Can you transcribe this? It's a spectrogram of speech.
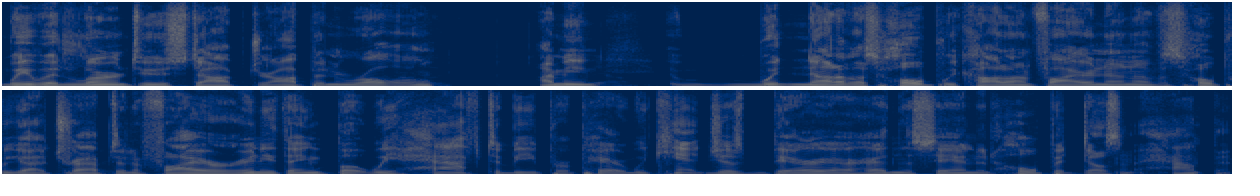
We would learn to stop, drop, and roll. I mean, would none of us hope we caught on fire. None of us hope we got trapped in a fire or anything but we have to be prepared. We can't just bury our head in the sand and hope it doesn't happen.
